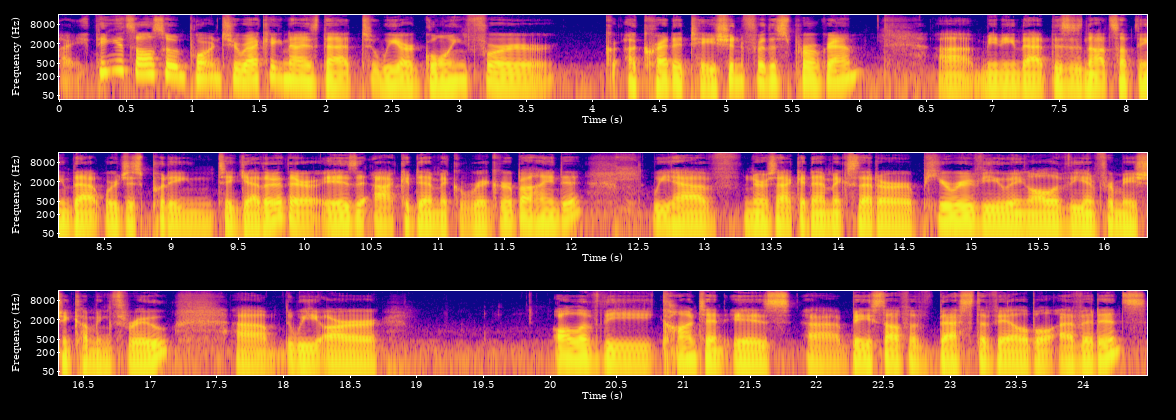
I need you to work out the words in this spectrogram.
I think it's also important to recognize that we are going for accreditation for this program uh, meaning that this is not something that we're just putting together. There is academic rigor behind it. We have nurse academics that are peer reviewing all of the information coming through. Um, we are all of the content is uh, based off of best available evidence.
